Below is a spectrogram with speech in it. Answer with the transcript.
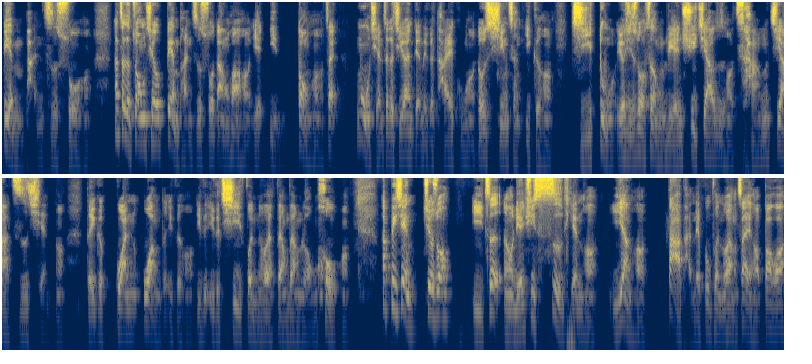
变盘之说哈。那这个中秋变盘之说，当然话哈也引动哈，在目前这个阶段点的一个台股哈，都是形成一个哈极度，尤其是说这种连续假日哈长假之前啊的一个观望的一个哈一个一个气氛呢会非常非常浓厚哈。那毕竟就是说。以这呃连续四天哈一样哈，大盘的部分我想在哈，包括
